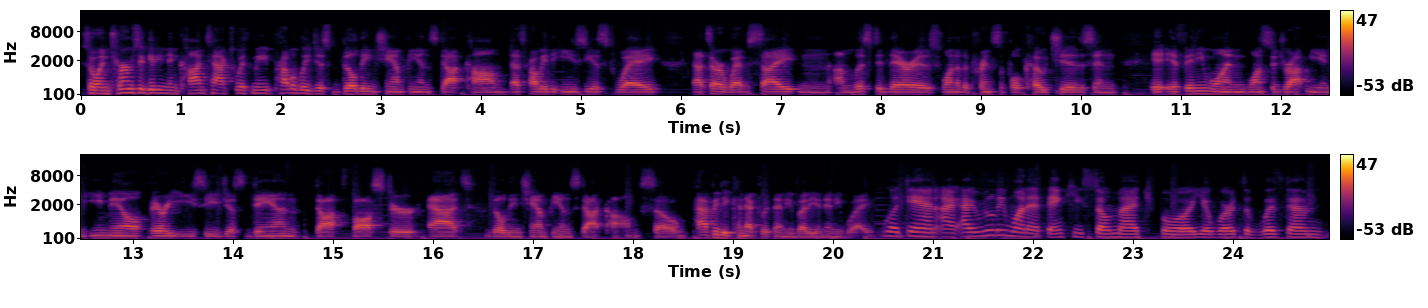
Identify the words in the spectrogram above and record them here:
so, in terms of getting in contact with me, probably just buildingchampions.com. That's probably the easiest way. That's our website, and I'm listed there as one of the principal coaches. And if anyone wants to drop me an email, very easy, just dan.foster at buildingchampions.com. So, happy to connect with anybody in any way. Well, Dan, I, I really want to thank you so much for your words of wisdom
